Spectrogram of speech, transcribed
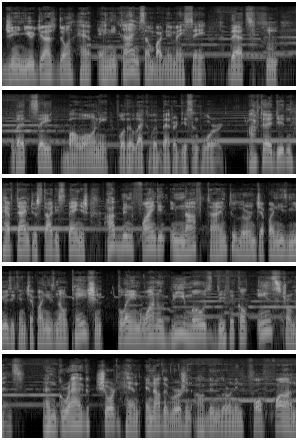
Gene, you just don't have any time, somebody may say. That's, hmm, let's say baloney for the lack of a better decent word. After I didn't have time to study Spanish, I've been finding enough time to learn Japanese music and Japanese notation, playing one of the most difficult instruments. And Gregg shorthand, another version I've been learning for fun.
